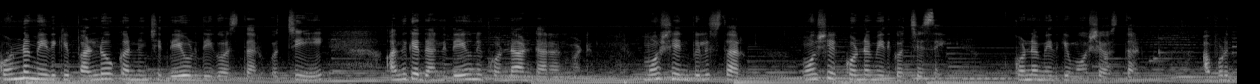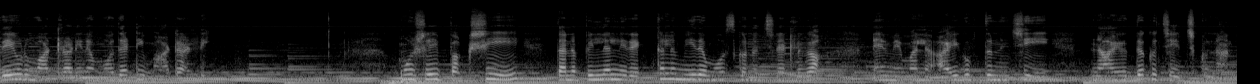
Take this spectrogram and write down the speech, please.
కొండ మీదకి పరలోకం నుంచి దేవుడు దిగి వస్తారు. వచ్చి అందుకే దాన్ని దేవుని కొండ అంటారనమాట మోషేని పిలుస్తారు. మోషే కొండ మీదకి వచ్చేసాయి. కొండ మీదకి మోషే వస్తాడు. అప్పుడు దేవుడు మాట్లాడిన మొదటి మాట అండి. మోషే పక్షి తన పిల్లల్ని రెక్కల మీద మోసుకొని వచ్చినట్లుగా నేను మిమ్మల్ని ఐగుప్తు నుంచి నా యొద్దకు చేర్చుకున్నాను.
